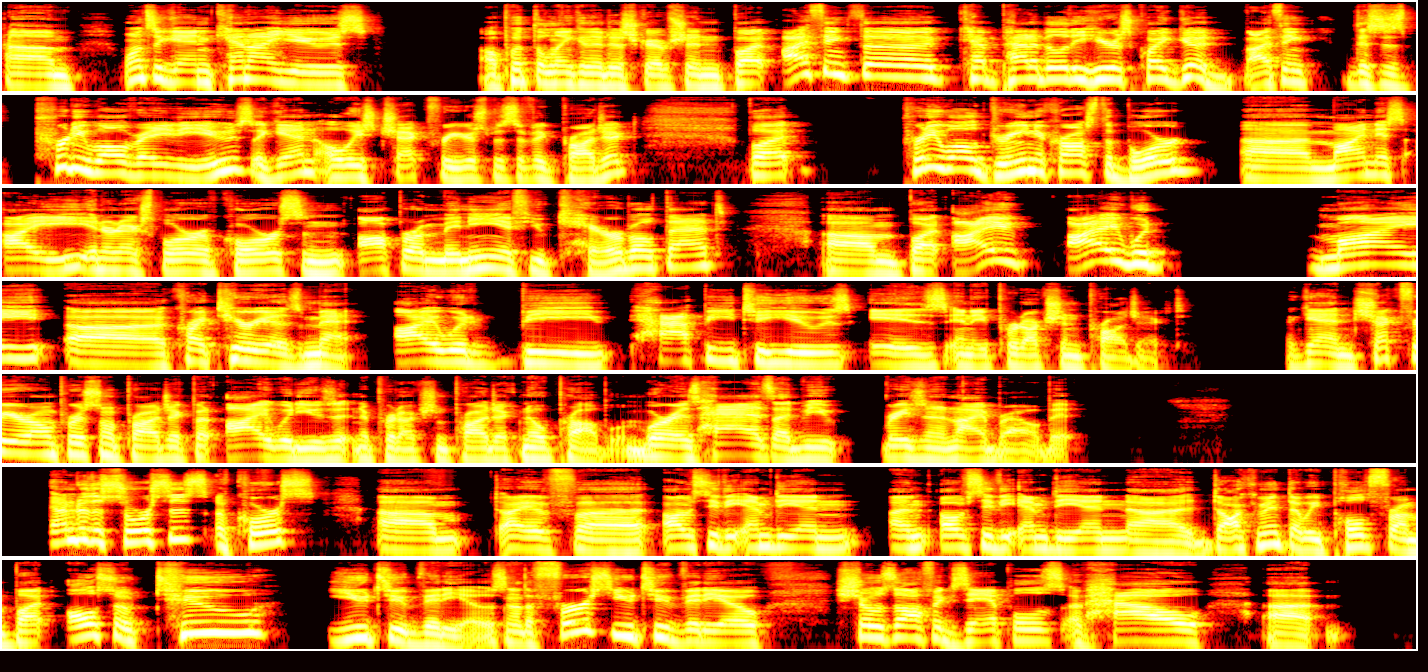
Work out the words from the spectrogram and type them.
um, once again, can I use, I'll put the link in the description, but I think the compatibility here is quite good. I think this is pretty well ready to use. Again, always check for your specific project, but pretty well green across the board. Uh, minus IE, Internet Explorer, of course, and Opera Mini if you care about that. Um, but I, I would, my, uh, criteria is met. I would be happy to use is in a production project. Again, check for your own personal project, but I would use it in a production project, no problem. Whereas has, I'd be raising an eyebrow a bit. under the sources, of course, um, I have uh, obviously the MDN, um, obviously the MDN uh, document that we pulled from, but also two YouTube videos. Now, the first YouTube video shows off examples of how uh,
